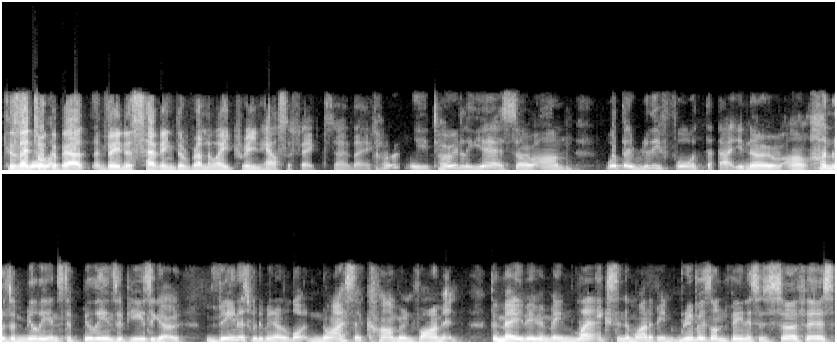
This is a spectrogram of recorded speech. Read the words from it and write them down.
because they talk about Venus having the runaway greenhouse effect, don't they? Totally, totally, yeah. So, um, what they really thought that you know um, hundreds of millions to billions of years ago, Venus would have been a lot nicer, calmer environment. There may have even been lakes and there might have been rivers on Venus's surface.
